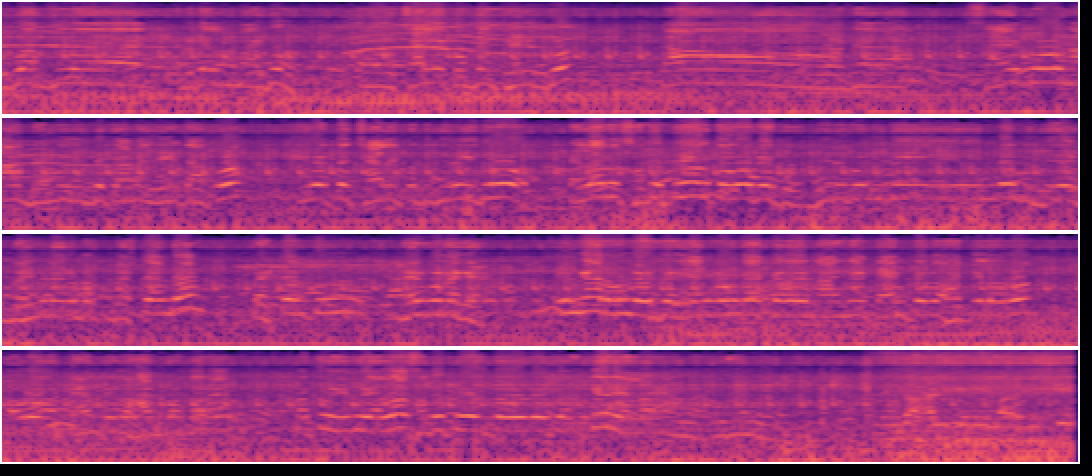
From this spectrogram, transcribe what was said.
ಬುಧವಾರದ ಅಡಿಗೆಲ್ಲ ಇದು ಚಾಲನೆ ಕೊಡ್ತೆ ಅಂತ ಹೇಳಿದರು. ನಾವು ಸಾಹೇಬರು, ನಾವು ಬೆಂಗಳೂರು ಇದ್ದ ಕಾರಣ ಲೇಟ್ ಆಯ್ತು ಇವತ್ತು ಚಾಲನೆ ಕೊಟ್ಟಿದ್ದೀವಿ. ಇದು ಎಲ್ಲರೂ ಸದುಪಯೋಗ ತಗೋಬೇಕು. ಬೀರುಗುಂಡಿಯಿಂದ ಮೈಬೂನಗರ ಬರ್ತ bus stand bus stand to Mahbubnagar ಹಿಂಗೆ ರೌಂಡ್ ಹೊಡ್ತೀವಿ ಯಾಕೆ ರೌಂಡ್ ಹಾಕ್ತಾರೆ ನಾನೇ ಟೈಮ್ ಟೇಬಲ್ ಹಾಕಿಲ್ಲ ಅವರು. ಅವರು ಟೈಮ್ ಟೇಬಲ್ ಹಾಕ್ಕೊಡ್ತಾರೆ. ಮತ್ತು ಇದು ಎಲ್ಲ ಸದುಪಯೋಗ ತಗೋಬೇಕು ಅಂತೇಳಿ ಎಲ್ಲ ಹಳ್ಳಿಗೆರೆ ಮಾರ್ಗಕ್ಕೆ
